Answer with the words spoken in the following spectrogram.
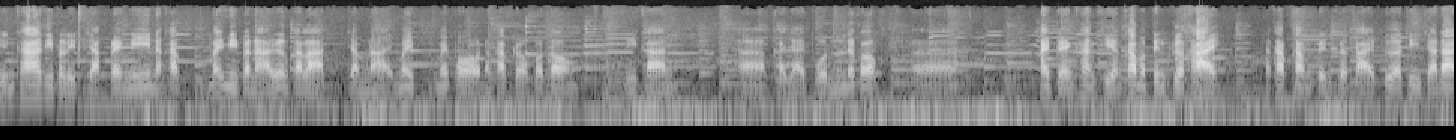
สินค้าที่ผลิตจากแปลงนี้นะครับ ไม่มีปัญหาเรื่องตลาดจำหน่ายไม่ไม่พอนะครับ เราก็ต้องมีการขยายผลแล้วก็ให้แปลงข้างเคียงเข้ามาเป็นเครือข่ายนะครับเข้ามาเป็นเครือข่ายเพื่อที่จะได้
